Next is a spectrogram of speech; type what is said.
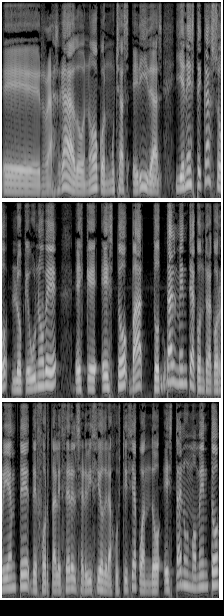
eh, rasgado, ¿no? con muchas heridas. Y en este caso, lo que uno ve es que esto va totalmente a contracorriente de fortalecer el servicio de la justicia cuando está en un momento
